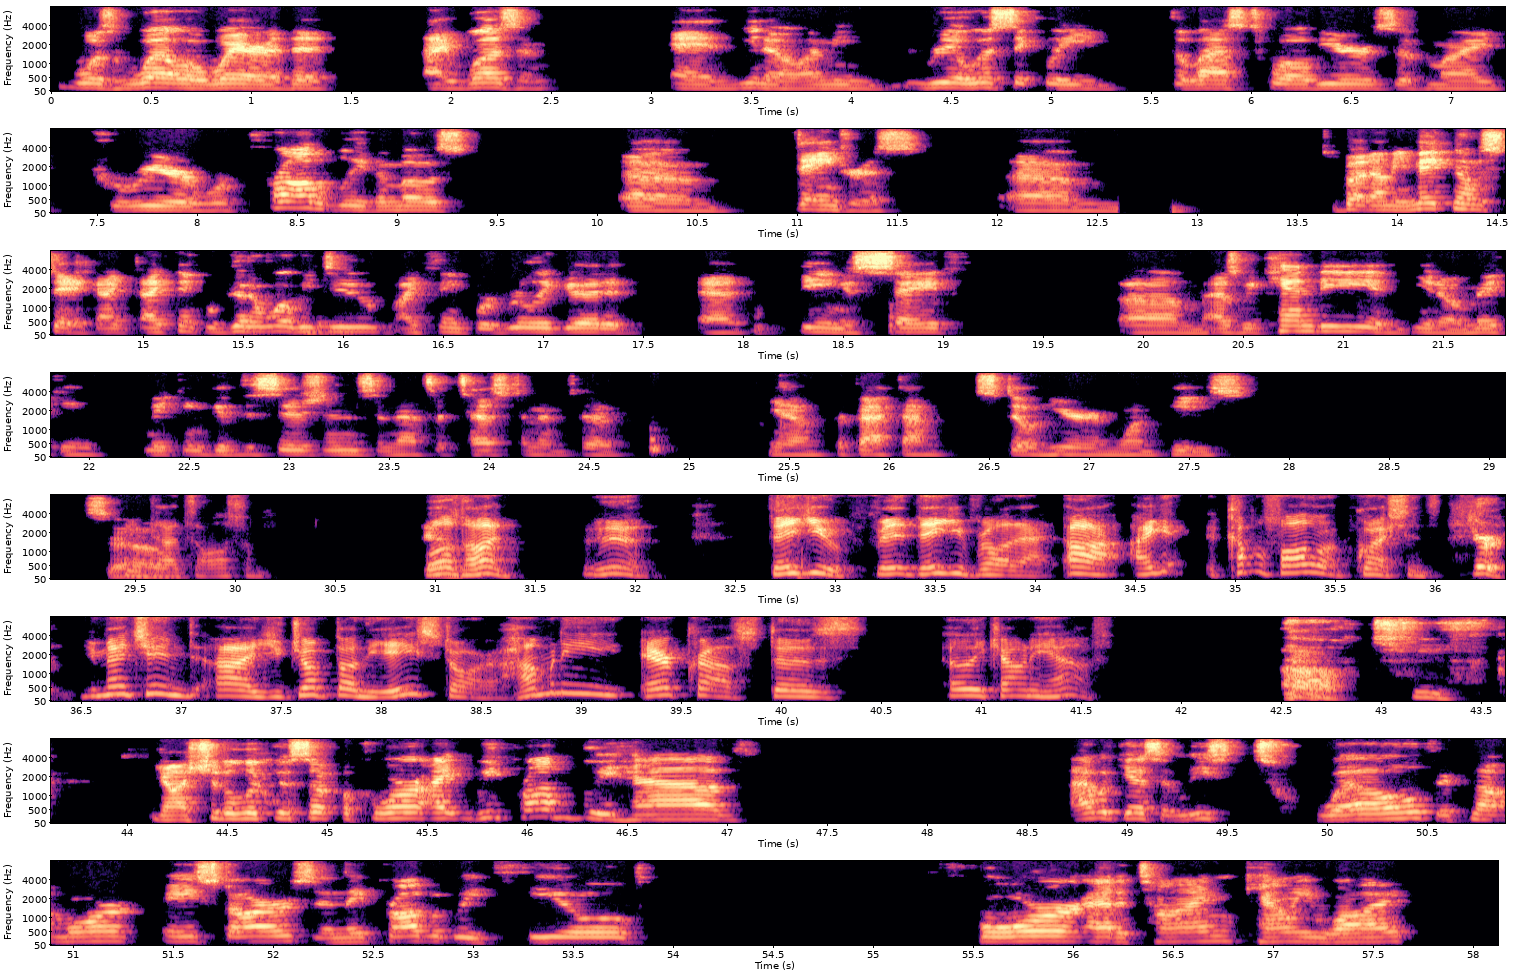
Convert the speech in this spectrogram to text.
was well aware that I wasn't and you know i mean realistically the last 12 years of my career were probably the most um, dangerous um, but i mean make no mistake I, I, think we're good at what we do i think we're really good at, at being as safe um, as we can be and you know making making good decisions and that's a testament to you know the fact I'm still here in one piece. So that's awesome. Yeah. Well done. Yeah. Thank you. Thank you for all that. Uh, I get a couple follow up questions. Sure. You mentioned uh, you jumped on the A Star. How many aircrafts does LA County have? Oh, geez. You know, I should have looked this up before. I we probably have, I would guess, at least twelve, if not more, A stars, and they probably field four at a time countywide.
